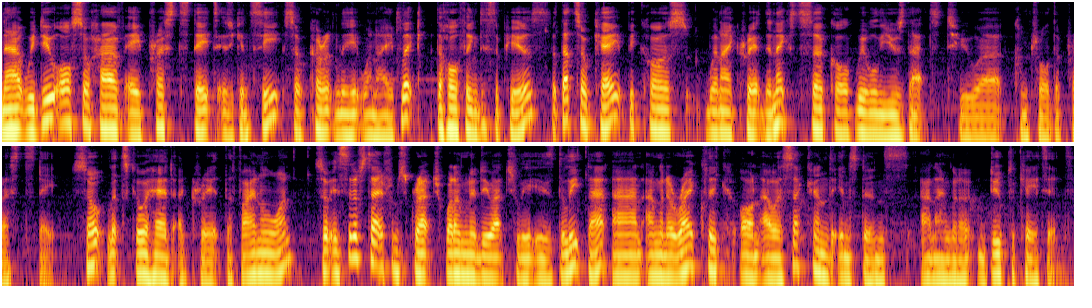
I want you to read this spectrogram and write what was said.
Now we do also have a pressed state as you can see, so currently when I click the whole thing disappears, but that's okay because when I create the next circle we will use that to uh, control the pressed state. So let's go ahead and create the final one. So instead of starting from scratch what I'm going to do actually is delete that and I'm going to right click on our second instance and I'm going to duplicate it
